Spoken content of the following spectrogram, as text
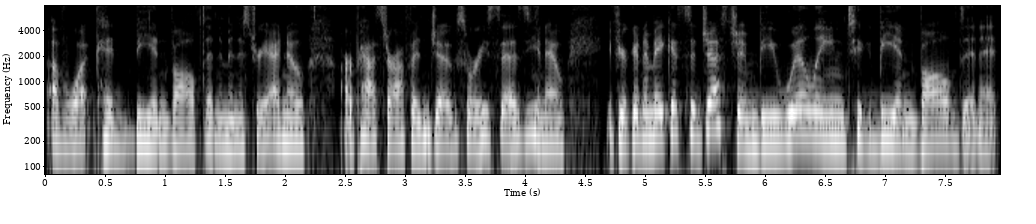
of what could be involved in a ministry. I know our pastor often jokes where he says, you know, if you're going to make a suggestion, be willing to be involved in it,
